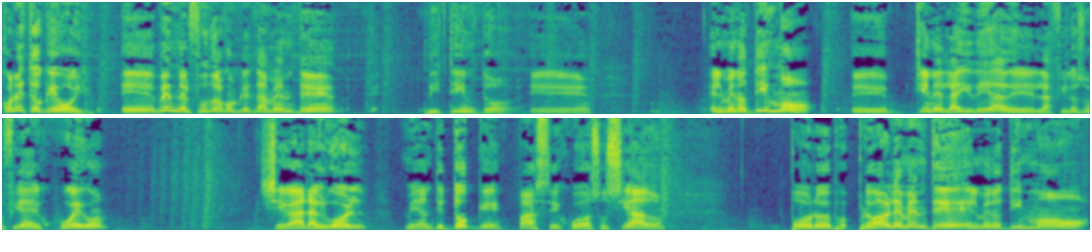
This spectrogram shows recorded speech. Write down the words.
Con esto que voy, eh, ven el fútbol completamente eh, distinto. Eh, el menotismo eh, tiene la idea de la filosofía del juego, llegar al gol mediante toque, pase, juego asociado. Probablemente el menotismo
